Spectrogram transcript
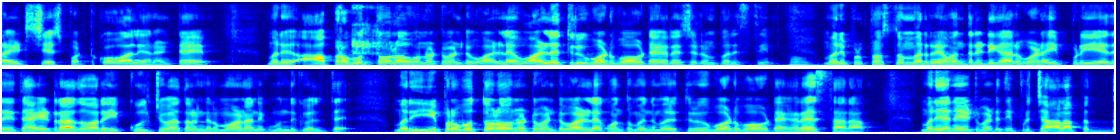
రైట్స్ చేసి పట్టుకోవాలి అని అంటే మరి ఆ ప్రభుత్వంలో ఉన్నటువంటి వాళ్ళే వాళ్ళే తిరుగుబాటు బావుట ఎగరేసేటువంటి పరిస్థితి. మరి ఇప్పుడు ప్రస్తుతం మరి రేవంత్ రెడ్డి గారు కూడా ఇప్పుడు ఏదైతే హైడ్రా ద్వారా ఈ కూల్చివేతల నిర్మాణానికి ముందుకు వెళ్తే మరి ఈ ప్రభుత్వంలో ఉన్నటువంటి వాళ్ళే కొంతమంది మరి తిరుగుబాటు బావుట ఎగరేస్తారా? మరి అనేటువంటిది ఇప్పుడు చాలా పెద్ద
